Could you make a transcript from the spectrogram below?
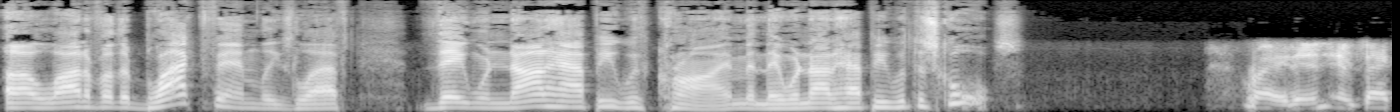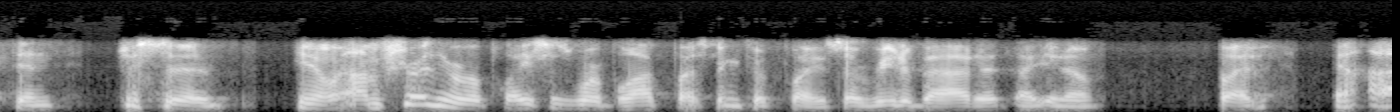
a lot of other black families left. They were not happy with crime, and they were not happy with the schools. Right, and in fact, and just to you know, I'm sure there were places where blockbusting took place. I read about it, uh, you know, but I,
